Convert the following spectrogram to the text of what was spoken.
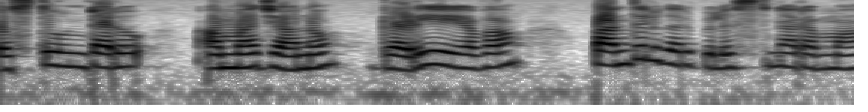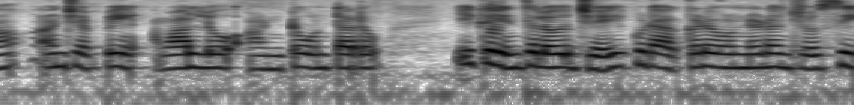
వస్తూ ఉంటారు. అమ్మ జాను రెడీ అయ్యావా? పంతులు గారు పిలుస్తున్నారమ్మా అని చెప్పి వాళ్ళు అంటూ ఉంటారు. ఇక ఇంతలో జై కూడా అక్కడే ఉండడం చూసి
